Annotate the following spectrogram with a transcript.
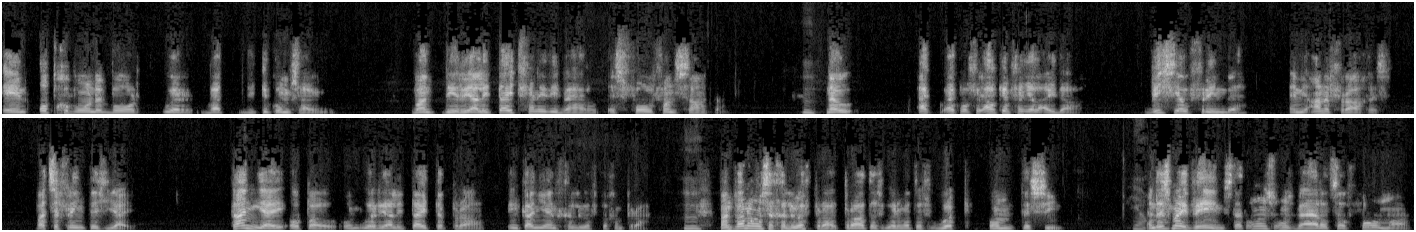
en opgewonde word oor wat die toekoms hou nie. Want die realiteit van hierdie wêreld is vol van Satan. Hm. Nou ek ek wil vir elkeen van julle uitdaag. Wie is jou vriende? En die ander vraag is wat se vriend is jy? Kan jy ophou om oor realiteit te praat en kan jy in geloof begin praat? Hm. Want wanneer ons in geloof praat, praat ons oor wat ons hoop om te sien. Ja. En dis my wens dat ons ons wêreld sal volmaak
